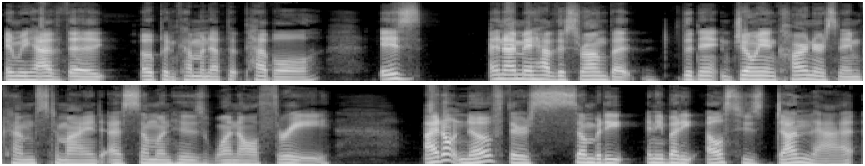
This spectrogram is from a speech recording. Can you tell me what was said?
and we have the open coming up at pebble. Is and i may have this wrong but the joanne carner's name comes to mind as someone who's won all three. I don't know if there's somebody, anybody else who's done that.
